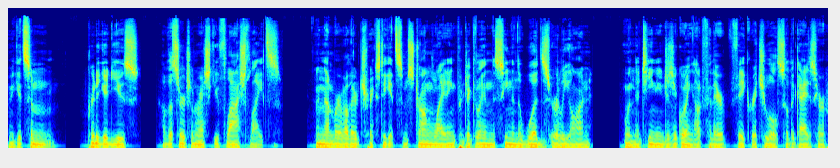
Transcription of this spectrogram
We get some pretty good use of the search and rescue flashlights, a number of other tricks to get some strong lighting, particularly in the scene in the woods early on when the teenagers are going out for their fake ritual. So the guys are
